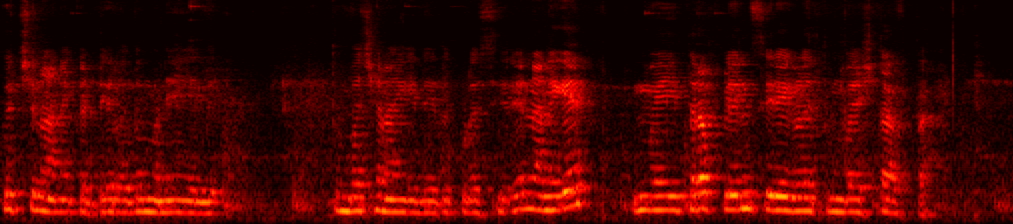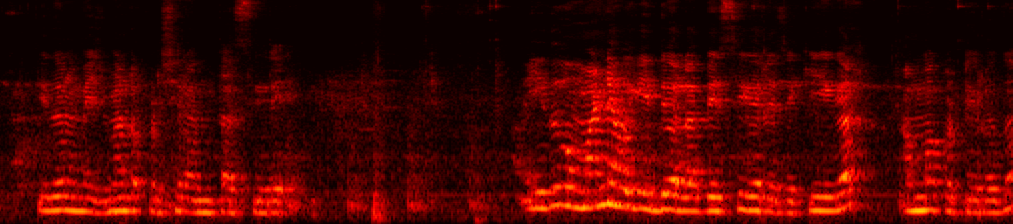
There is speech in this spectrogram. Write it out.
ಕುಚ್ಚು ನಾನೇ ಕಟ್ಟಿರೋದು ಮನೆಯಲ್ಲಿ. ತುಂಬ ಚೆನ್ನಾಗಿದೆ ಇದು ಕೂಡ ಸೀರೆ. ನನಗೆ ಈ ಥರ ಪ್ಲೇನ್ ಸೀರೆಗಳೇ ತುಂಬ ಇಷ್ಟ ಆಗ್ತಾ. ಇದು ನಮ್ಮ ಯಜಮಾನ್ರು ಕೊಡಿಸಿರೋಂಥ ಸೀರೆ. ಇದು ಮೊನ್ನೆ ಹೋಗಿದ್ದೀವಲ್ಲ ಬೇಸಿಗೆ ರಜಕ್ಕೆ ಈಗ ಅಮ್ಮ ಕೊಟ್ಟಿರೋದು.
